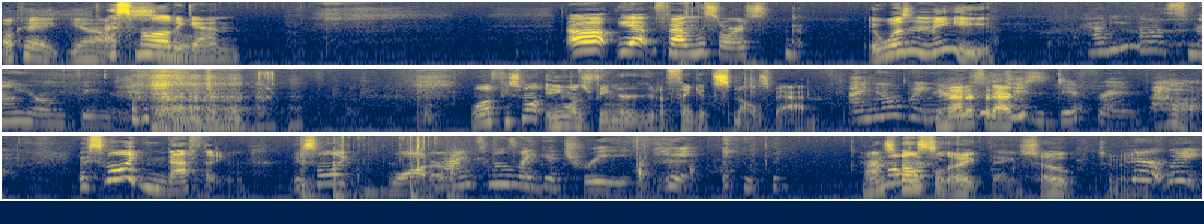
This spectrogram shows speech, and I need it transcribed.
Okay, yeah. I smell it again. Oh, yep, found the source. It wasn't me. How do you not smell your own fingers? Well, if you smell anyone's finger, you're gonna think it smells bad. I know, but No matter yours if it is act- just different. Ah. They smell like nothing. They smell like water. Mine smells like a tree. Mine smells that's a good like soap to me. Here, wait.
